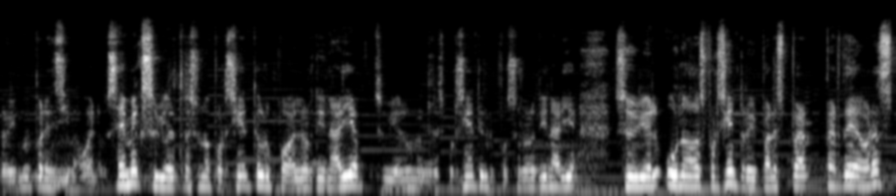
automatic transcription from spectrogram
lo vi muy por encima. Bueno, Cemex subió el 3,1%, Grupo Val Ordinaria subió el 1,3%, Grupo Sur Ordinaria subió el 1,2%, principales perdedoras,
